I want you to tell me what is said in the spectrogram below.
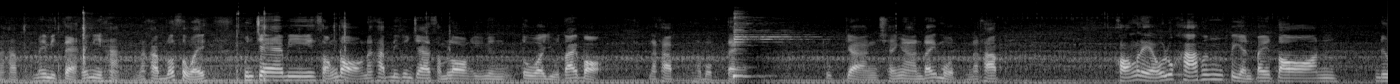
นะครับ ไม่มีแตกไม่มีหักนะครับรถสวยกุญแจมี 2 ดอกนะครับ มีกุญแจสำรองอีกหนึ่งตัวอยู่ใต้เบาะนะครับ ระบบแตะทุกอย่างใช้งานได้หมดนะครับ ของเหลวลูกค้าเพิ่งเปลี่ยนไปตอน ดู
